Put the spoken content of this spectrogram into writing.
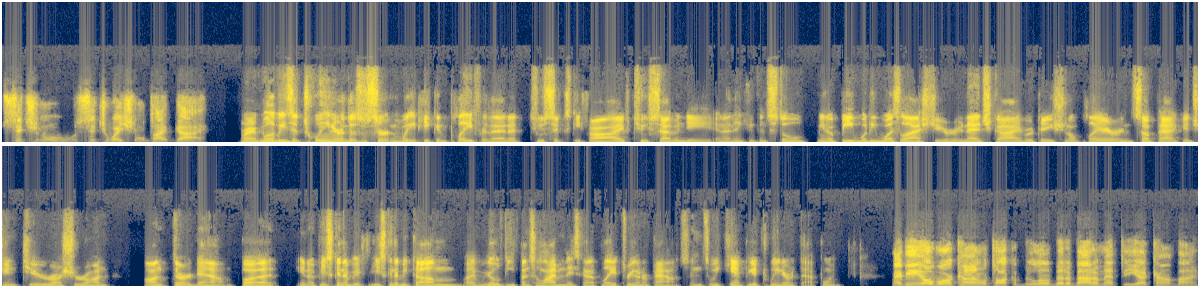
situational, situational type guy. Right. Well, if he's a tweener, there's a certain weight he can play for that at 265, 270. And I think you can still, you know, be what he was last year, an edge guy, rotational player and sub package interior rusher on, on third down. But, you know, if he's going to, if he's going to become a real defensive lineman, he's got to play 300 pounds. And so he can't be a tweener at that point. Maybe Omar Khan will talk a, a little bit about him at the uh, combine.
